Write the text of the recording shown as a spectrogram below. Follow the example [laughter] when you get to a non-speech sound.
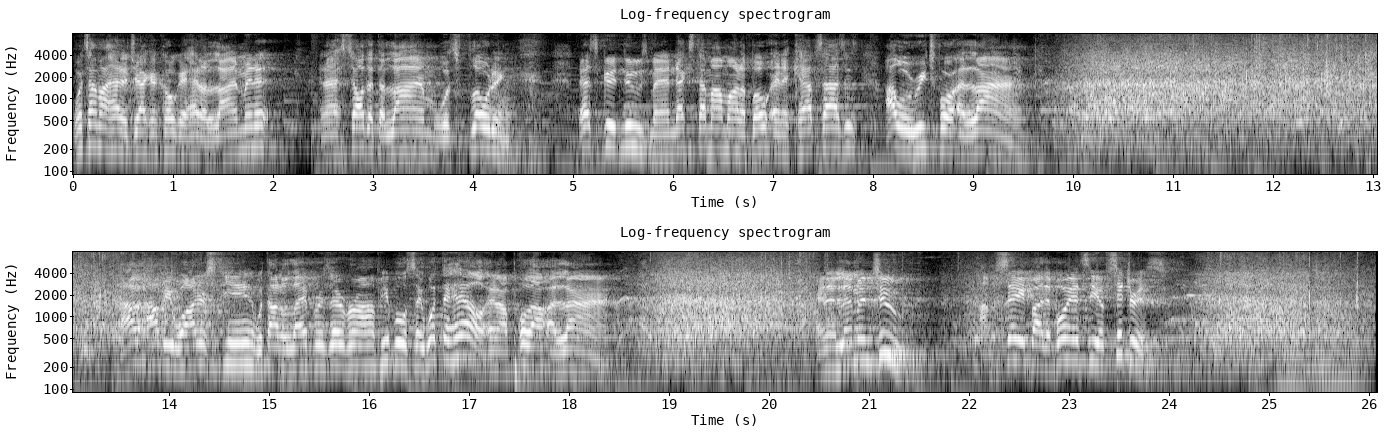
One time I had a Jack and Coke, it had a lime in it, and I saw that the lime was floating. [laughs] That's good news, man. Next time I'm on a boat and it capsizes, I will reach for a lime. [laughs] I'll, I'll be water skiing without a life preserver on. People will say, What the hell? And I'll pull out a lime. [laughs] and a lemon, too. I'm saved by the buoyancy of citrus.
